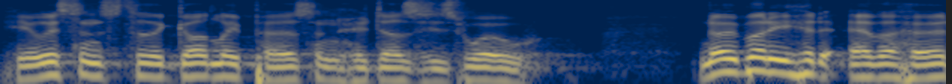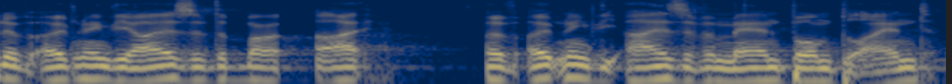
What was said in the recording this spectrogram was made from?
He listens to the godly person who does His will. Nobody had ever heard of opening the eyes of, the, of opening the eyes of a man born blind.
